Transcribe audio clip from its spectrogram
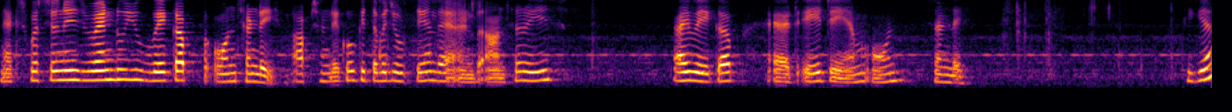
next question is when do you wake up on sunday आप संडे को कितने बजे उठते हैं and the answer is I wake up at 8 a.m. on Sunday ठीक है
